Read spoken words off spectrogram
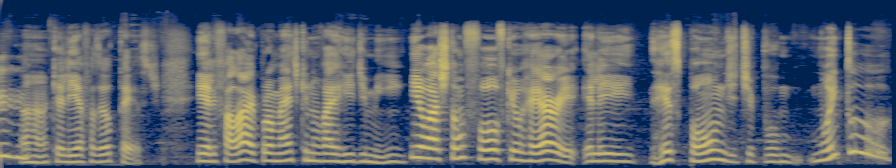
Aham, que ele ia fazer o teste. E ele fala, ah, promete que não vai rir de mim. E eu acho tão fofo que o Harry, ele responde, tipo, muito.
